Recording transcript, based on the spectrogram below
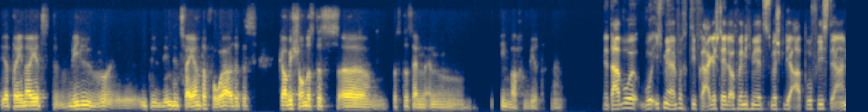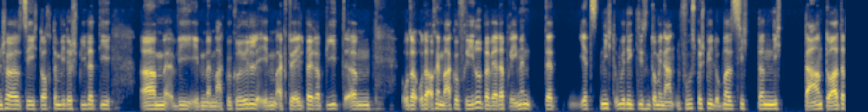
der Trainer jetzt will in, in den zwei Jahren davor. Also das glaube ich schon, dass das, äh, dass das ein, ein Sinn machen wird. Ja. Ja, da, wo, wo ich mir einfach die Frage stelle, auch wenn ich mir jetzt zum Beispiel die Abrufliste anschaue, sehe ich doch dann wieder Spieler, die ähm, wie eben Marco Grühl, eben aktuell bei Rapid ähm, oder, oder auch ein Marco Friedl bei Werder Bremen, der jetzt nicht unbedingt diesen dominanten Fußball spielt, ob man sich dann nicht da und dort ein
